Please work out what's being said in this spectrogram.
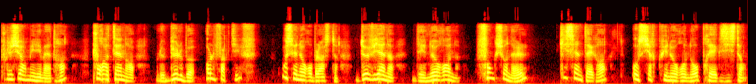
plusieurs millimètres pour atteindre le bulbe olfactif où ces neuroblastes deviennent des neurones fonctionnels qui s'intègrent aux circuits neuronaux préexistants.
